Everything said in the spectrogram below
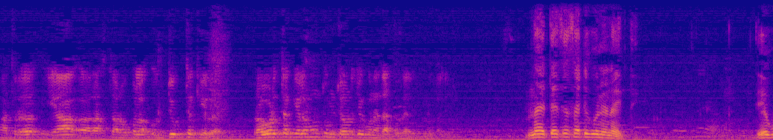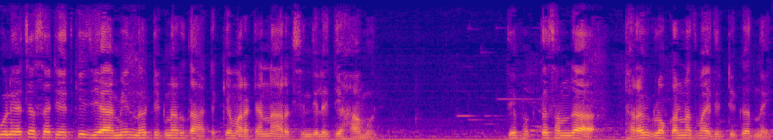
मात्र या रास्ता रोकोला उद्युक्त केलं प्रवृत्त केलं म्हणून तुमच्यावरती गुन्हे दाखल झाले. नाही त्याच्यासाठी गुन्हे नाहीत ते. ते गुन्हे याच्यासाठी आहेत की जे आम्ही न टिकणार दहा टक्के मराठ्यांना आरक्षण दिले ते हा म्हण. ते फक्त समजा ठराविक लोकांनाच माहिती टिकत नाही.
